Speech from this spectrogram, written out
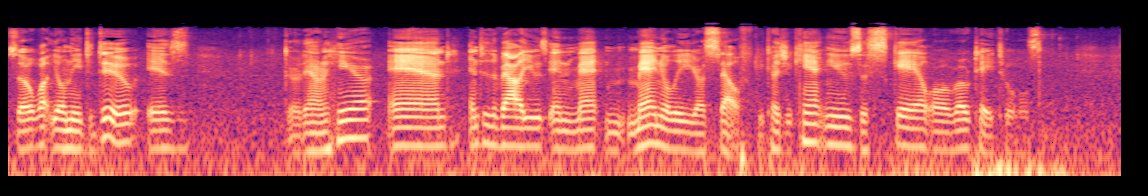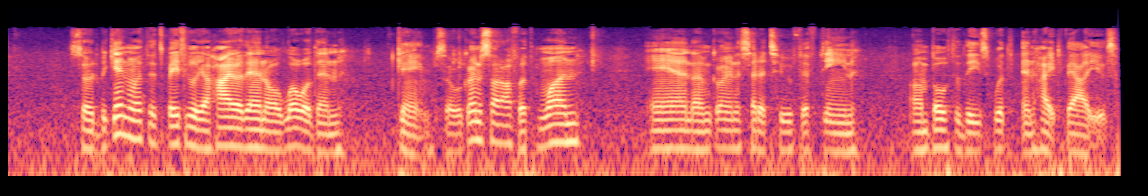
So what you'll need to do is go down here and enter the values in man manually yourself because you can't use the scale or rotate tools. So to begin with, it's basically a higher than or lower than game. So we're going to start off with 1 and I'm going to set it to 15 on both of these width and height values.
